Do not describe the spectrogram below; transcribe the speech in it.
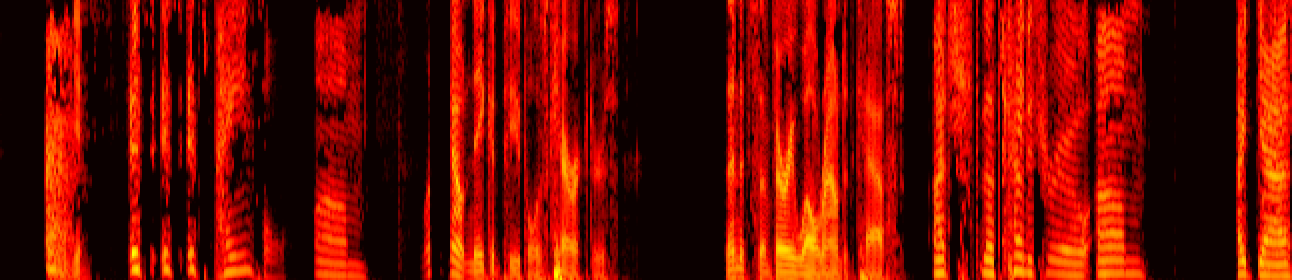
it's it's it's painful. Um, Let's count naked people as characters. Then it's a very well-rounded cast. That's that's kind of true. Um, I guess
